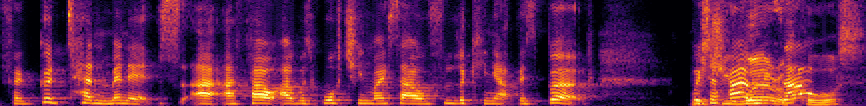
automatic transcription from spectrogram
for a good 10 minutes, I, I felt I was watching myself looking at this book, which, Which, I you found were, of course.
